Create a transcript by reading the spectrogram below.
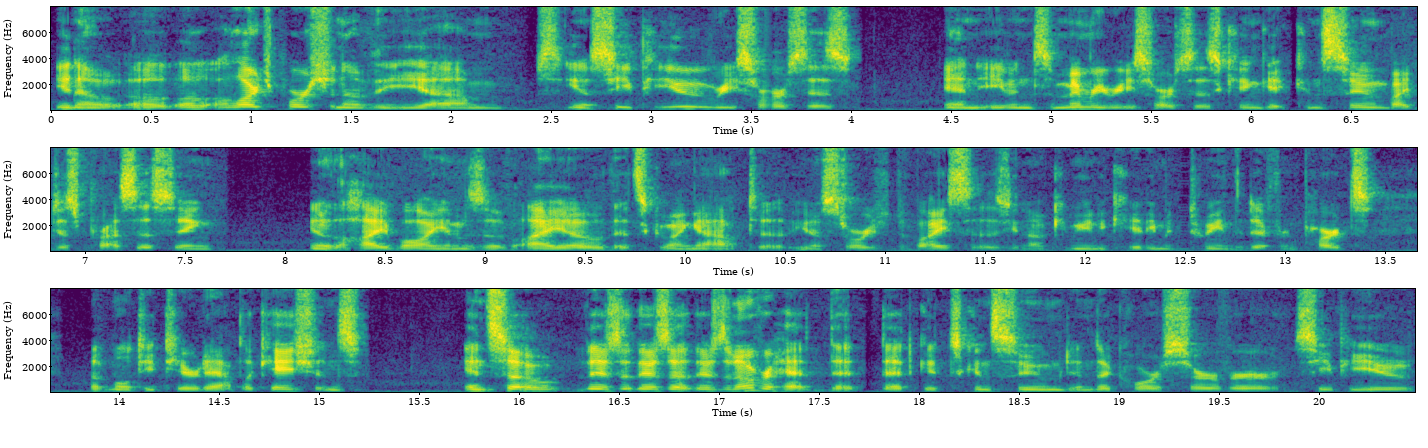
you know, a, a large portion of the um, you know CPU resources and even some memory resources can get consumed by just processing, you know, the high volumes of I/O that's going out to you know storage devices, you know, communicating between the different parts of multi-tiered applications. And so there's a, there's a there's an overhead that that gets consumed in the core server CPU,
